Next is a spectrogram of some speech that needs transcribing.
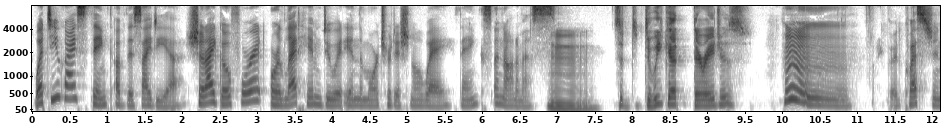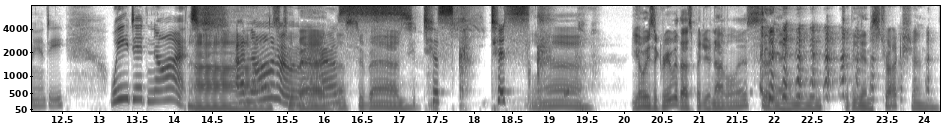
What do you guys think of this idea? Should I go for it or let him do it in the more traditional way? Thanks, Anonymous. Hmm. So, do we get their ages? Hmm. Good question, Andy. We did not. Ah, that's too bad. That's too bad. Tisk, tisk. Yeah. You always agree with us, but you're not listening to the instructions.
